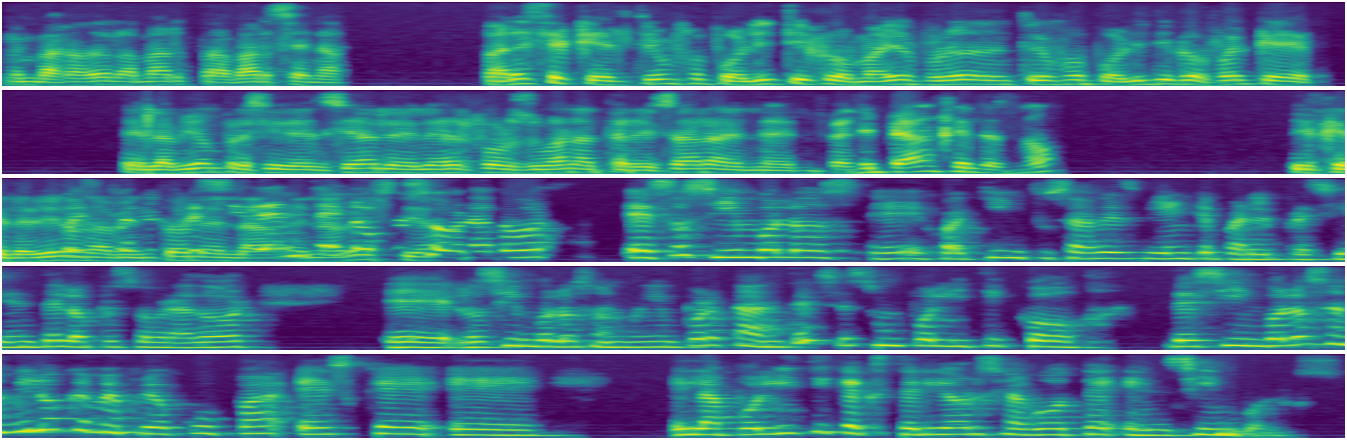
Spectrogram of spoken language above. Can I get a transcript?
embajadora Marta Bárcena, parece que el triunfo político, mayor problema del triunfo político fue que el avión presidencial, el Air Force One, aterrizara en el Felipe Ángeles, ¿no? Y que le dieron pues aventón en la, en la bestia. Obrador, esos símbolos, eh, Joaquín, tú sabes bien que para el presidente López Obrador eh, los símbolos son muy importantes, es un político de símbolos. A mí lo que me preocupa es que eh, la política exterior se agote en símbolos.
